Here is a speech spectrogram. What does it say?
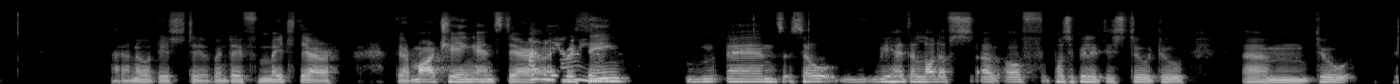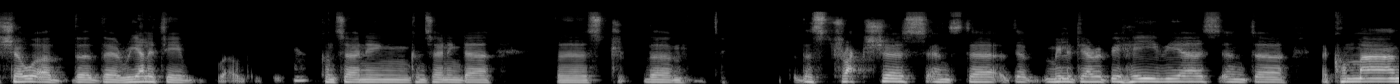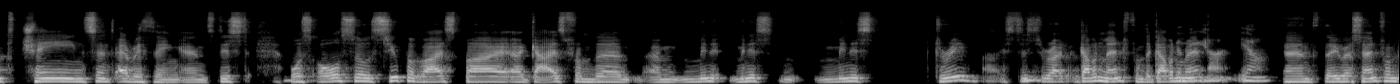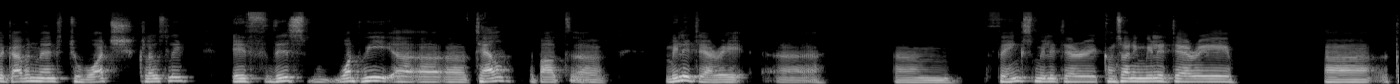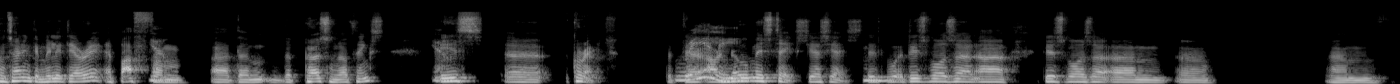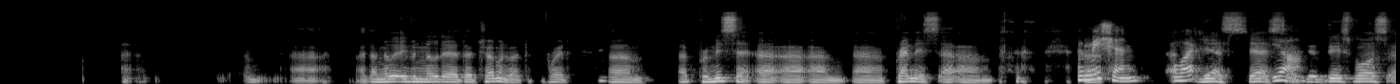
I don't know this when they've made their their marching and their oh, yeah, everything. Yeah. Mm, and so we had a lot of of possibilities to to um, to show uh, the the reality yeah. concerning concerning the the the the structures and the the military behaviors and uh, command chains and everything. And this was also supervised by uh, guys from the um, minis ministry. Uh, is this mm. right? Government from the government. Yeah, yeah. And they were sent from the government to watch closely if this what we uh, uh, uh tell about uh, military um, things military concerning military concerning the military apart from uh, the the personal things yeah. is uh, correct that there really? are no mistakes yes yes mm-hmm. this was a this was a um, um, um I don't know even know the, the German word for it. Um, a premise, uh, uh, um, uh, premise. Um, Permission. What? Yes, yes. Yeah. this was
